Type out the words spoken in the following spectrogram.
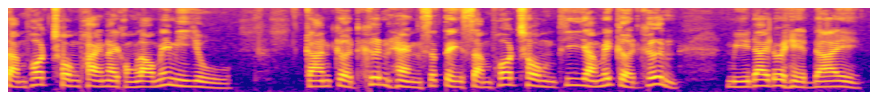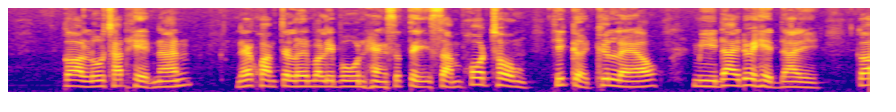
สัมโพชฌงภายในของเราไม่มีอยู่ การเกิดขึ้นแห่งสติสัมโพชฌงที่ยังไม่เกิดขึ้น มีได้ด้วยเหตุใด ก็รู้ชัดเหตุนั้น และความเจริญบริบูรณ์แห่งสติสัมโพชฌงที่เกิดขึ้นแล้ว มีได้ด้วยเหตุใด ก็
